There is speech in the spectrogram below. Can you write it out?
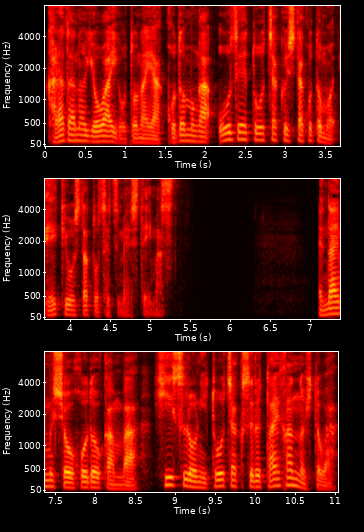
体の弱い大人や子供が大勢到着したことも影響したと説明しています。内務省報道官はヒースローに到着する大半の人は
